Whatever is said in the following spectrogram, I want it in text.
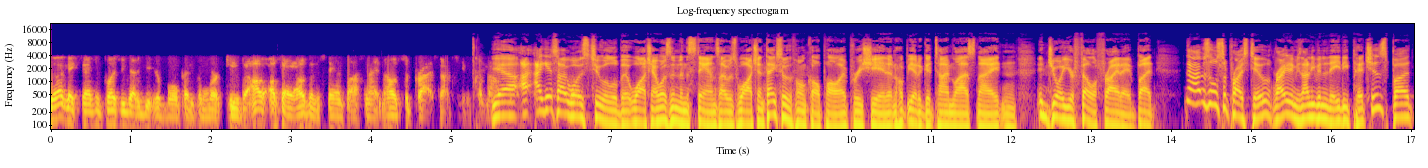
So that makes sense. And plus, you got to get your bullpen from work too. But I'll, I'll tell you, I was in the stands last night, and I was surprised not to see him come out. Yeah, I, I guess I was too a little bit watching. I wasn't in the stands. I was watching. Thanks for the phone call, Paul. I appreciate it. And hope you had a good time last night and enjoy your fellow Friday. But no, I was a little surprised too, right? I mean, he's not even at 80 pitches, but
